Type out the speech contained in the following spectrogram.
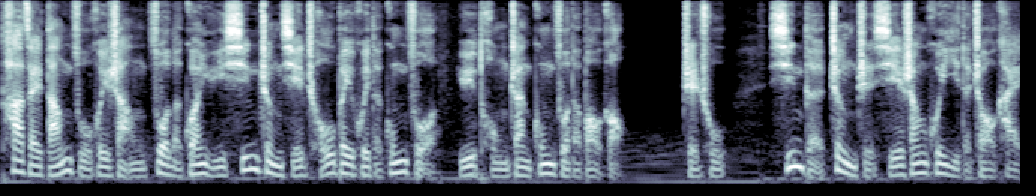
他在党组会上做了关于新政协筹备会的工作与统战工作的报告，指出新的政治协商会议的召开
